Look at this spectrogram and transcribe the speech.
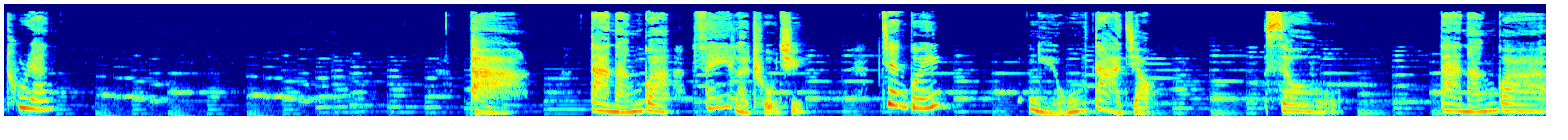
突然，啪！大南瓜飞了出去。见鬼！女巫大叫。嗖！大南瓜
